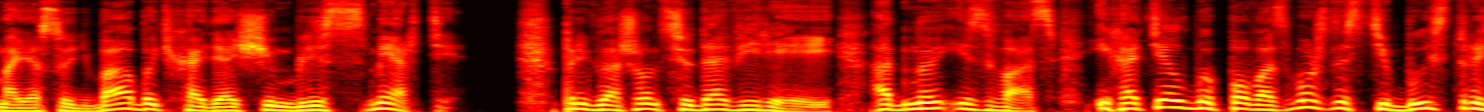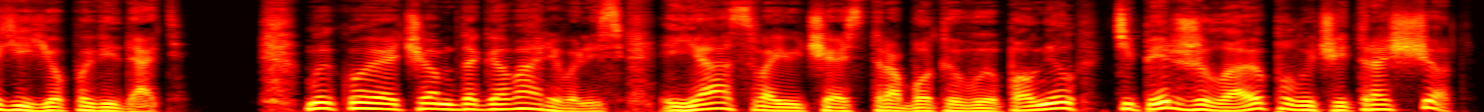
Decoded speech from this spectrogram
Моя судьба быть ходящим близ смерти. Приглашен сюда Вереей, одной из вас, и хотел бы по возможности быстро ее повидать. Мы кое о чем договаривались. Я свою часть работы выполнил, теперь желаю получить расчет.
